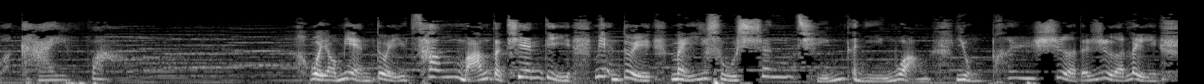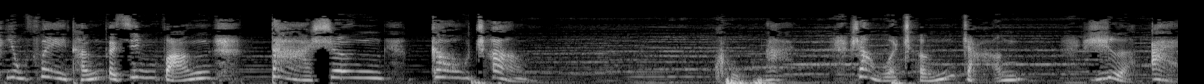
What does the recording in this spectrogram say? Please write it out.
我开放。我要面对苍茫的天地，面对每一束深情的凝望，用喷射的热泪，用沸腾的心房，大声高唱。苦难让我成长，热爱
